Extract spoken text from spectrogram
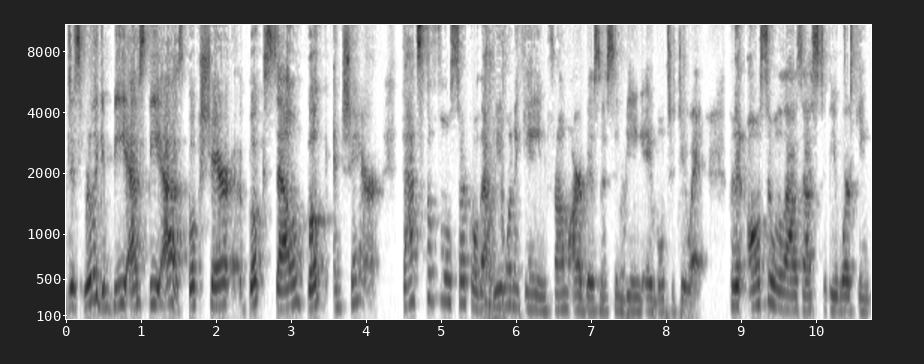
just really BSBS book, share, book, sell, book, and share. That's the full circle that we want to gain from our business and being able to do it. But it also allows us to be working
